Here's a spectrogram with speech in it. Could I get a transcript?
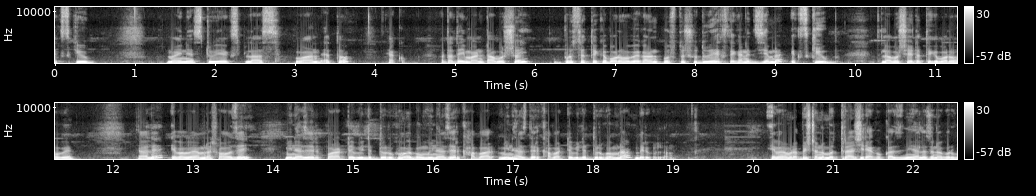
x cube minus two x plus one এত একক। অর্থাৎ এই মানটা অবশ্যই প্রস্থের থেকে বড় হবে, কারণ প্রস্থ শুধু এক্স এখানে দিচ্ছি আমরা এক্স কিউব তাহলে অবশ্যই এটার থেকে বড় হবে। তাহলে এভাবে আমরা সহজেই মিনহাজের পড়ার টেবিলের দৈর্ঘ্য এবং মিনহাজের খাবার, মিনহাজদের খাবার টেবিলের দৈর্ঘ্য আমরা বের করলাম। এবার আমরা পৃষ্ঠা নম্বর তিরাশির একক কাজ নিয়ে আলোচনা করব।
